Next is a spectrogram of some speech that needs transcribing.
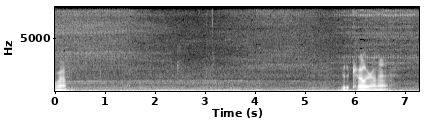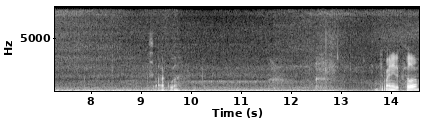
Wow. Look at the color on that. It's aqua. Do I need a pillow?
